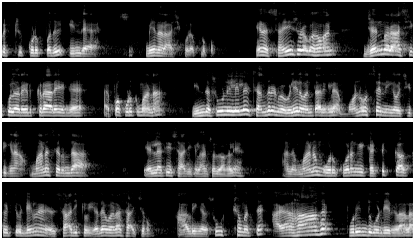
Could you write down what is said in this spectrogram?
பெற்று கொடுப்பது இந்த மீன ராசிக்குள்ள கொடுக்கும். ஏன்னா சனீஸ்வர பகவான் ஜென்ம ராசிக்குள்ளர் இருக்கிறாரே எங்க? எப்போ கொடுக்குமானா இந்த சூழ்நிலையில் சந்திரன் வெளியில் வந்தாருங்களே வந்துட்டாருங்களே மனோசை நீங்கள் வச்சுக்கிட்டீங்கன்னா மனசு இருந்தால் எல்லாத்தையும் சாதிக்கலாம்னு சொல்லுவாங்களே அந்த மனம் ஒரு குரங்கை கட்டுக்காக்கிட்டு விட்டீங்கன்னா சாதிக்கும். எதை வேணால் சாதிச்சிடும் அப்படிங்கிற சூட்சமத்தை அழகாக புரிந்து கொண்டீர்களால்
